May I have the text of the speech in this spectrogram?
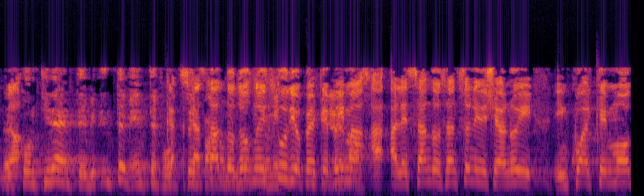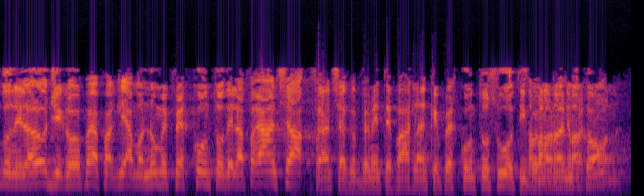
nel no. continente, evidentemente. Forse Ca Castaldo torno in studio perché prima Alessandro Sansoni diceva noi in qualche modo nella logica europea parliamo a nome per conto della Francia, Francia che ovviamente parla anche per conto suo, tipo Emmanuel Macron. Macron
